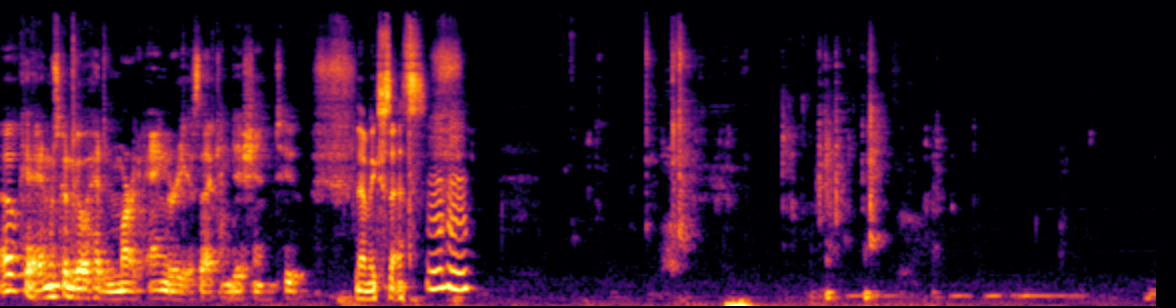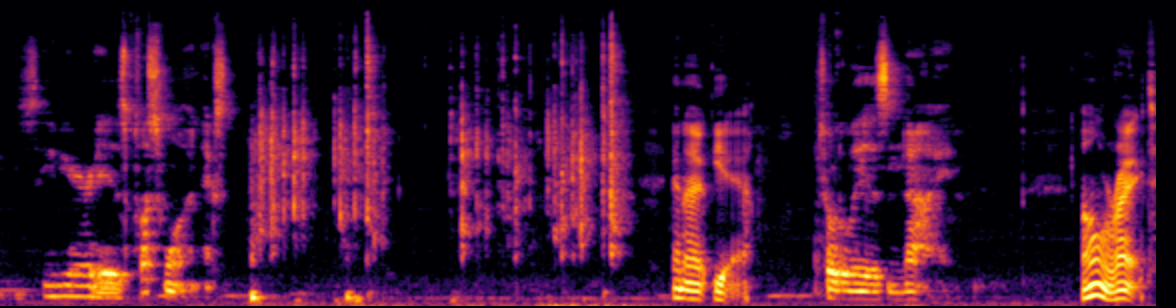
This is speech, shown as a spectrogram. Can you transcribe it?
Okay, I'm just going to go ahead and mark angry as that condition too. that makes sense mm-hmm. Savior is plus one. Excellent. and i yeah Total is nine. All right.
